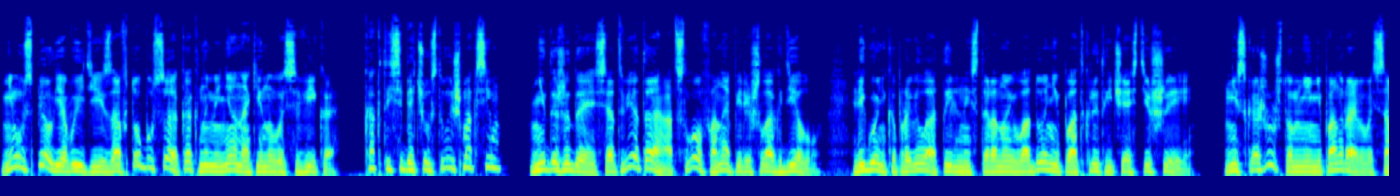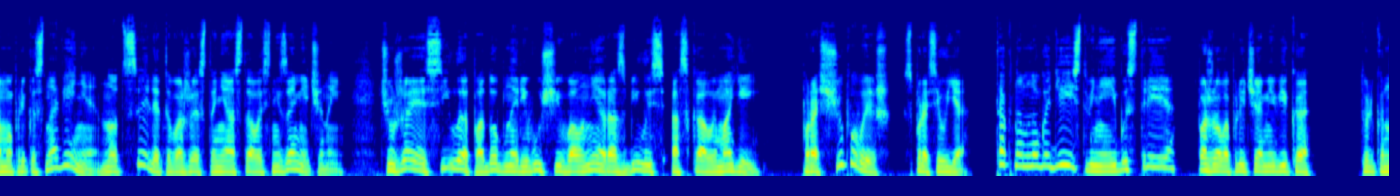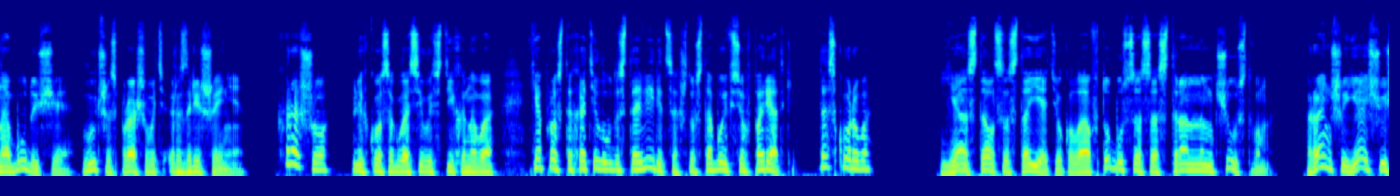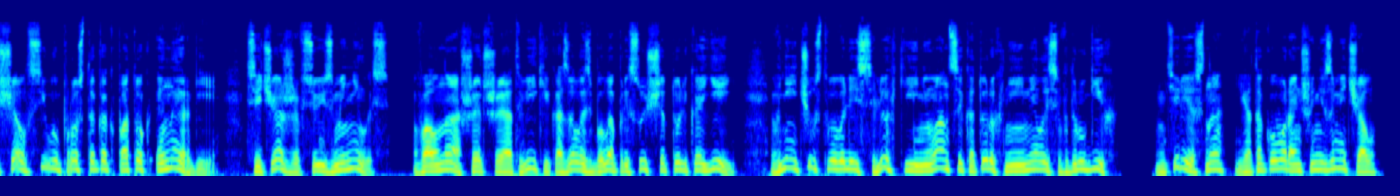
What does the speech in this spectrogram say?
Не успел я выйти из автобуса, как на меня накинулась Вика. «Как ты себя чувствуешь, Максим?» Не дожидаясь ответа, от слов она перешла к делу. Легонько провела тыльной стороной ладони по открытой части шеи. Не скажу, что мне не понравилось само прикосновение, но цель этого жеста не осталась незамеченной. Чужая сила, подобно ревущей волне, разбилась о скалы моей. «Прощупываешь?» — спросил я. Так намного действеннее и быстрее, пожала плечами Вика. Только на будущее лучше спрашивать разрешение. Хорошо, легко согласилась Тихонова. Я просто хотела удостовериться, что с тобой все в порядке. До скорого. Я остался стоять около автобуса со странным чувством. Раньше я ощущал силу просто как поток энергии, сейчас же все изменилось. Волна, шедшая от Вики, казалось, была присуща только ей. В ней чувствовались легкие нюансы, которых не имелось в других. Интересно, я такого раньше не замечал.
